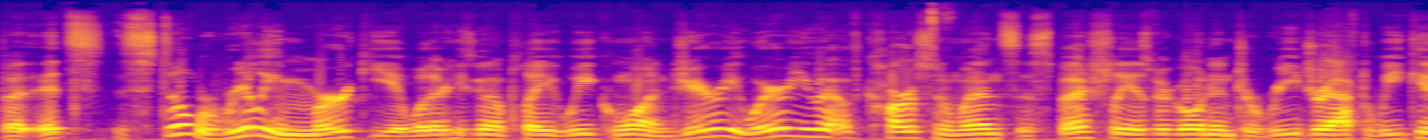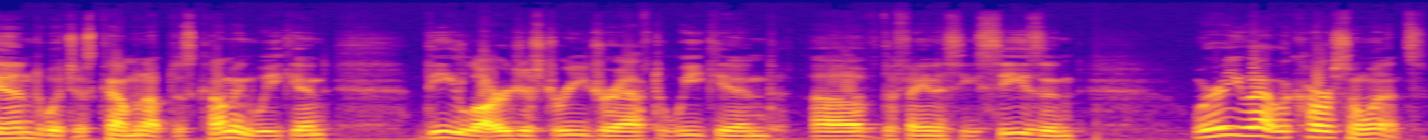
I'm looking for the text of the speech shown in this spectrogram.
but it's still really murky at whether he's going to play week one. Jerry, where are you at with Carson Wentz, especially as we're going into redraft weekend, which is coming up this coming weekend, the largest redraft weekend of the fantasy season? Where are you at with Carson Wentz?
